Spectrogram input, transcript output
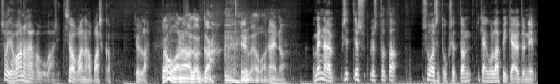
se on jo vanha elokuva sitten. Se on vanha paska. Kyllä. Se on vanha kaka. Hirveän vanha. Näin on. No mennään sitten, jos, jos tota, suositukset on ikään kuin läpikäyty, niin,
